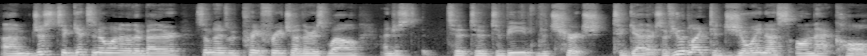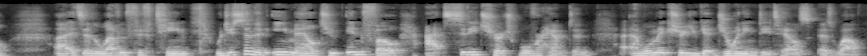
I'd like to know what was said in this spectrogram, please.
um, just to get to know one another better. Sometimes we pray for each other as well, and just to, to, to be the church together. So if you would like to join us on that call, uh, it's at 11.15. Would you send an email to info at City Church Wolverhampton, and we'll make sure you get joining details as well.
